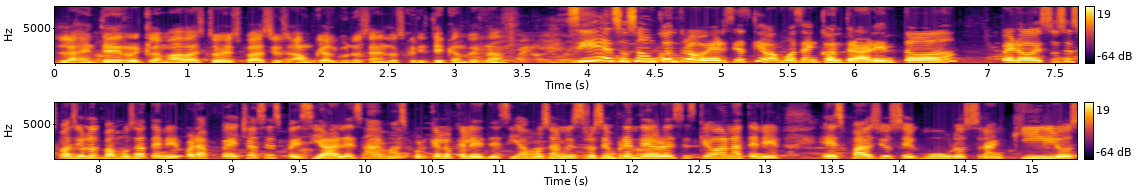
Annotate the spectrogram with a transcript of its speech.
La gente reclamaba estos espacios, aunque algunos también los critican, ¿verdad? Sí, esos son controversias que vamos a encontrar en todo pero estos espacios los vamos a tener para fechas especiales, además porque lo que les decíamos a nuestros emprendedores es que van a tener espacios seguros, tranquilos,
